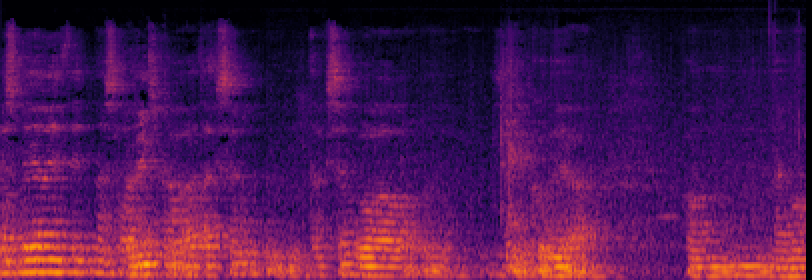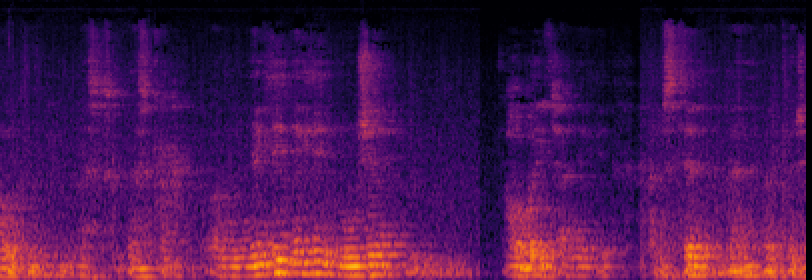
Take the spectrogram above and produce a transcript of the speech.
My jsme jeli teď na Slovensko a tak jsem, tak jsem volal Zdenkovi a on nemohl dnes, dneska. On někdy, někdy může hovorit a někdy prostě ne, protože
